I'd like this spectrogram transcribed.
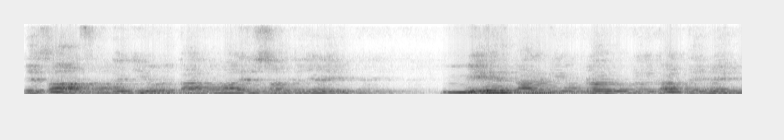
ਤੇ ਸਾਧ ਸੰਗਤ ਜੀ ਹੁਣ ਕਰਨ ਵਾਲੇ ਸੰਤ ਜਿਹੜੇ ਮੇਰ ਕਰਕੇ ਉਹਨਾਂ ਨੂੰ ਕੀ ਕਰਦੇ ਨੇ?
